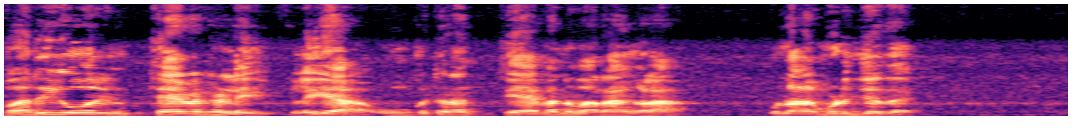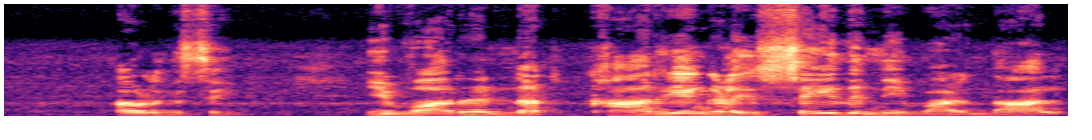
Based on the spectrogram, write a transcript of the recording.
வரியோரின் தேவைகளை இல்லையா? உங்ககிட்ட தேவைன்னு வராங்களா? உன்னால் முடிஞ்சதை அவளுக்கு செய். இவ்வாறு நற்காரியங்களை செய்து நீ வாழ்ந்தால்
